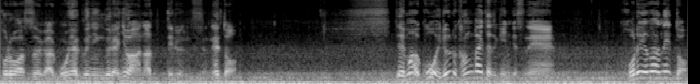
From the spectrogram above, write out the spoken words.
フォロワー数が500人ぐらいにはなってるんですよね、と。で、まあ、こういろいろ考えたときにですね、これはね、と。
